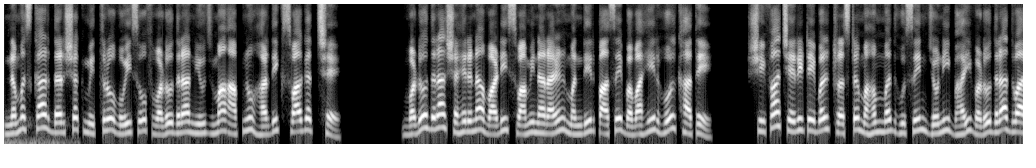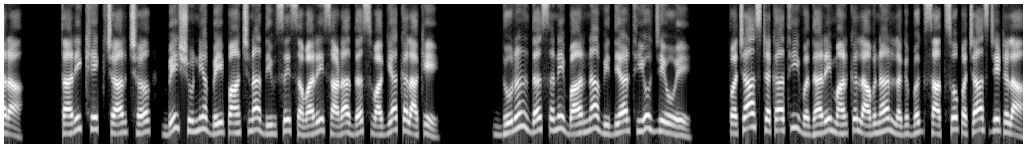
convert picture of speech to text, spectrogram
નમસ્કાર દર્શક મિત્રો વોઇસ ઓફ વડોદરા ન્યૂઝમાં આપનું હાર્દિક સ્વાગત છે. વડોદરા શહેરના વાડી સ્વામિનારાયણ મંદિર પાસે બવાહીર હોલ ખાતે શિફા ચેરિટેબલ ટ્રસ્ટ મોહમ્મદ હુસેન જોનીભાઈ વડોદરા દ્વારા તારીખ એક ચાર છ બે શૂન્ય બે પાંચના દિવસે સવારે સાડા દસ વાગ્યા કલાકે ધોરણ દસ અને બારના વિદ્યાર્થીઓ જેઓએ પચાસ ટકાથી વધારે માર્ક લાવનાર લગભગ સાતસો પચાસ જેટલા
